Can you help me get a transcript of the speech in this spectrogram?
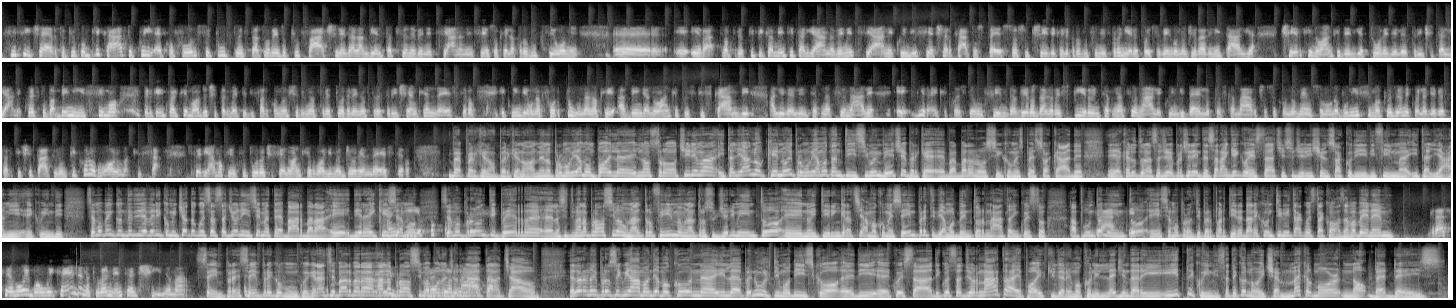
Sì, sì, certo, è più complicato. Qui ecco, forse tutto è stato reso più facile dall'ambientazione veneziana, nel senso che la produzione eh, era proprio tipicamente italiana, veneziana e quindi si è cercato, spesso succede che le produzioni straniere poi se vengono a girare in Italia cerchino anche degli attori e delle attrici italiane. Questo va benissimo perché in qualche modo ci permette di far conoscere i nostri attori e le nostre attrici anche all'estero e quindi è una fortuna no, che avvengano anche questi scambi a livello internazionale e direi che questo è un film davvero dal respiro internazionale, quindi bello per Scamarcio, secondo me insomma una buonissima occasione quella di aver partecipato in un piccolo ruolo, ma chissà, speriamo che in futuro ci siano anche ruoli maggiori all'estero. Beh, perché no, perché no? Almeno promuoviamo un po' il, il nostro cinema italiano che noi promuoviamo tantissimo invece perché eh, Barbara Rossi, come spesso accade, è accaduto nella stagione precedente, sarà anche questa, ci suggerisce un sacco di, di film italiani e quindi siamo ben contenti di aver ricominciato questa stagione insieme a te Barbara e direi che siamo, siamo, pronti per eh, la settimana prossima, un altro film, un altro suggerimento e noi ti ringraziamo come sempre, ti diamo il bentornata in questo appuntamento Grazie. e siamo pronti per partire e dare continuità a questa cosa, va bene? Grazie a voi, buon weekend e naturalmente al cinema. Sempre, sempre comunque. Grazie Barbara, alla prossima, buona, buona giornata. giornata. ciao. E allora noi proseguiamo, andiamo con il penultimo disco eh, di, eh, questa, di, questa, giornata e poi chiuderemo con il Legendary Hit, quindi state con noi, c'è Macklemore No Bad Days.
